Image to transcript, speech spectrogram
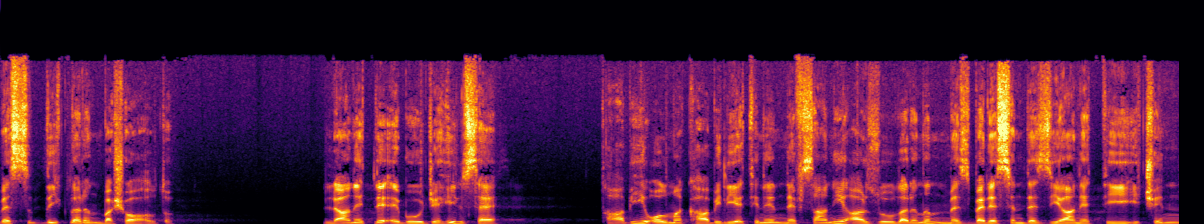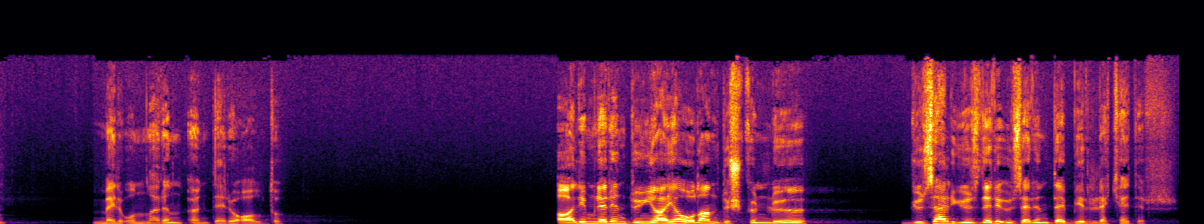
ve sıddıkların başı oldu. Lanetli Ebu Cehil ise tabi olma kabiliyetinin nefsani arzularının mezbelesinde ziyan ettiği için melunların önderi oldu. Alimlerin dünyaya olan düşkünlüğü, güzel yüzleri üzerinde bir lekedir.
